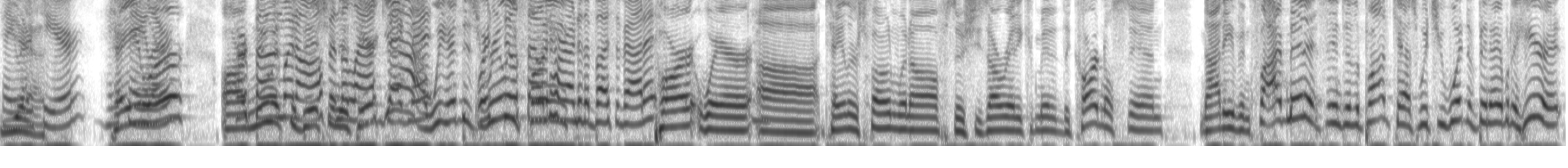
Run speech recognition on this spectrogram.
Taylor's yes. here. Hey, Taylor, Taylor. our her phone went addition off in the last here. Yeah, segment. we had this We're really still funny her under the bus about it. part where uh, Taylor's phone went off, so she's already committed the cardinal sin. Not even five minutes into the podcast, which you wouldn't have been able to hear it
